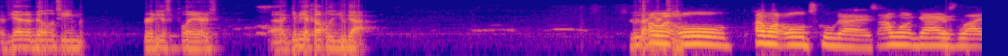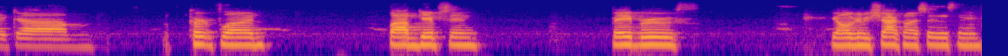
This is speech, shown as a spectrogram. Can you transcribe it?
If you had to build a team, grittiest players, uh, give me a couple you got. Who's on I want team? old. I want old school guys. I want guys like um, Curt Flood, Bob Gibson, Babe Ruth. Y'all are gonna be shocked when I say this name.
